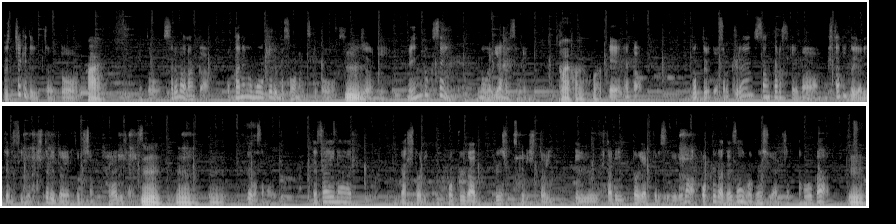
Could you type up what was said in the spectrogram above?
ぶっちゃけて言っちゃうと、はい。えっと、それはなんかお金を儲けるもそうなんですけど、それ以上に面倒くさいのが嫌なんですよね。はいはいはい。で、なんか、もっと言うと、そのクライアントさんからすれば、2人とやり取りするより1人とやり取りした方が早いじゃないですか。うんうんうん要はそのデザイナーが1人、僕が文章作る1人っていう2人とやり取りするよりは、僕がデザインも文章やっちゃった方が、うん。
